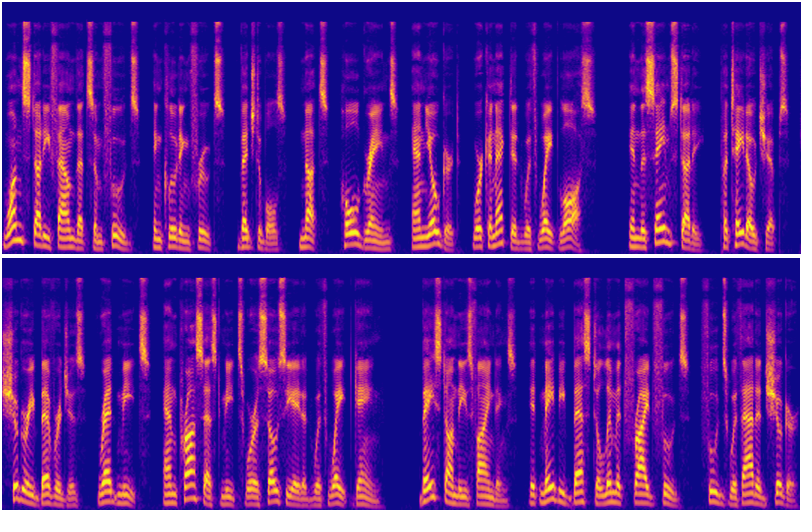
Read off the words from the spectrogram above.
One study found that some foods, including fruits, vegetables, nuts, whole grains, and yogurt, were connected with weight loss. In the same study, potato chips, sugary beverages, red meats, and processed meats were associated with weight gain. Based on these findings, it may be best to limit fried foods, foods with added sugar,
